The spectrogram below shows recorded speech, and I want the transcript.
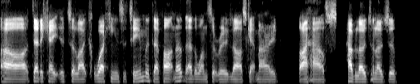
are dedicated to like working as a team with their partner they're the ones that really last get married buy a house have loads and loads of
